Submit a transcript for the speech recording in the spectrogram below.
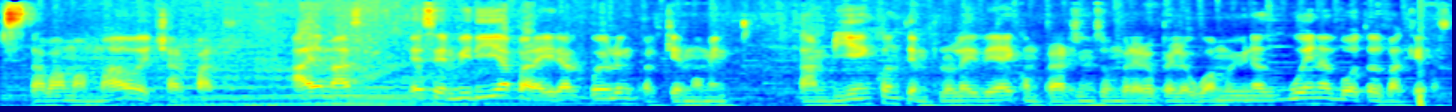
Estaba mamado de echar. Además, le serviría para ir al pueblo en cualquier momento. También contempló la idea de comprarse un sombrero pelo guamo y unas buenas botas vaqueras.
